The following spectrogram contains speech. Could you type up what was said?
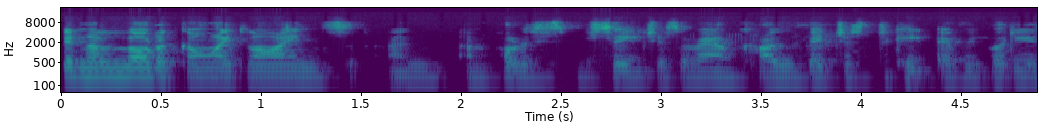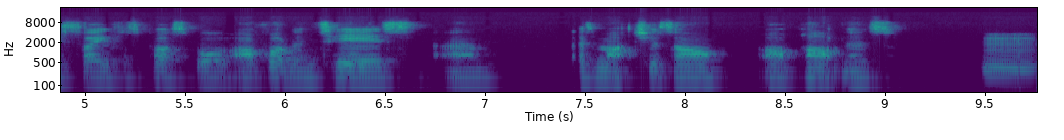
been a lot of guidelines and, and policies and procedures around COVID just to keep everybody as safe as possible, our volunteers um, as much as our, our partners. Mm.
